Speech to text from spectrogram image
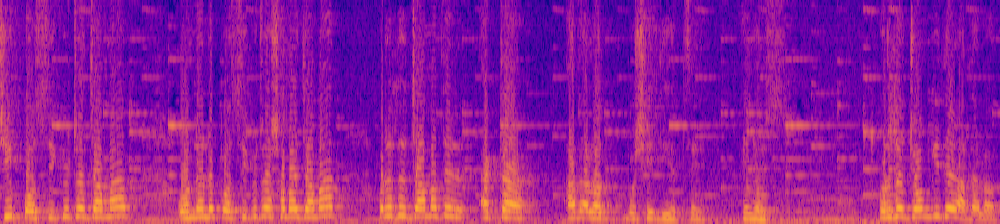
chief prosecutor Jamaat, অন্যান্য প্রসিকিউটর সবাই জামাত ওটা তো জামাতের একটা আদালত বসিয়ে দিয়েছে, ইনুস। ওটা তো জঙ্গিদের আদালত।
